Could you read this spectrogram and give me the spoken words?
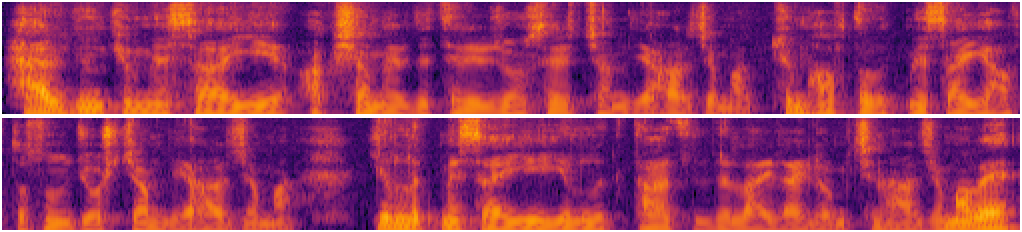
her günkü mesaiyi akşam evde televizyon seyredeceğim diye harcama, tüm haftalık mesaiyi hafta sonu coşacağım diye harcama, yıllık mesaiyi yıllık tatilde lay lay lom için harcama ve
